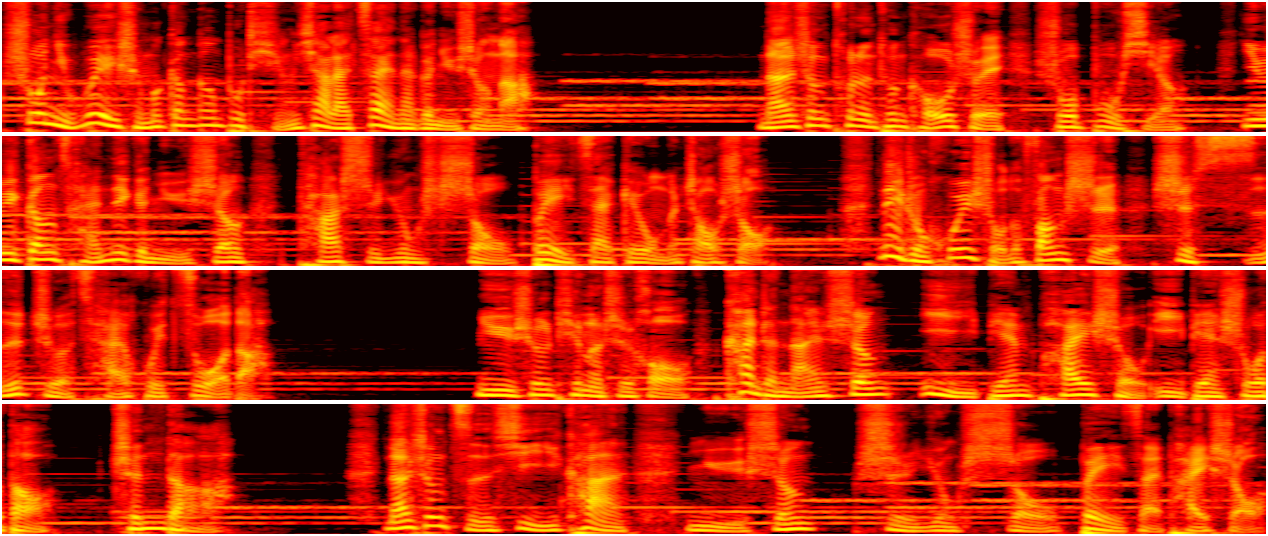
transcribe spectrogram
说你为什么刚刚不停下来载那个女生呢？男生吞了吞口水，说不行，因为刚才那个女生她是用手背在给我们招手，那种挥手的方式是死者才会做的。女生听了之后，看着男生一边拍手一边说道：“真的啊。”男生仔细一看，女生是用手背在拍手。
